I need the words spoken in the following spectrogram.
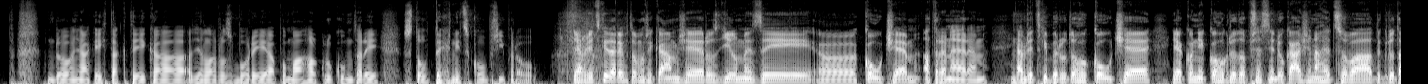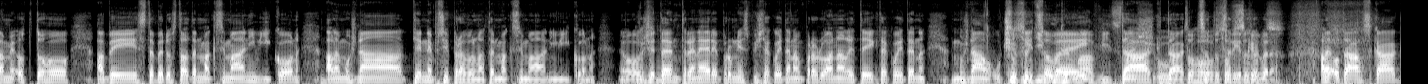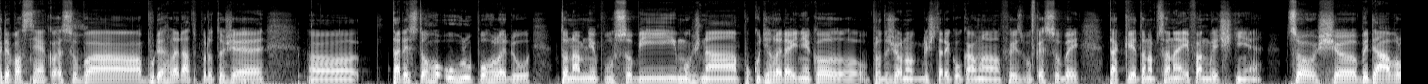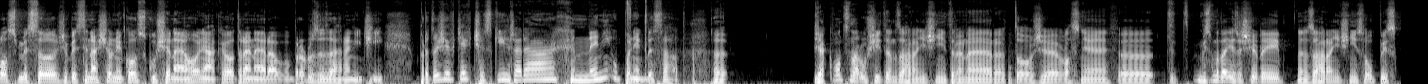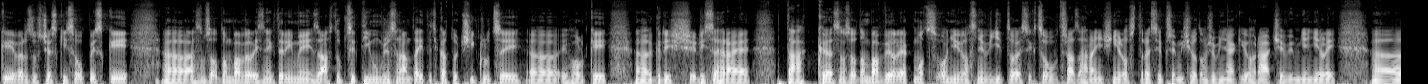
do nějakých taktik a dělal rozbory a pomáhal klukům tady s tou technickou přípravou. Já vždycky tady v tom říkám, že je rozdíl mezi uh, koučem a trenérem. Já mhm. vždycky beru toho kouče jako někoho, kdo to přesně dokáže nahecovat, kdo tam je od toho, aby z tebe dostal ten maximální výkon, hmm. ale možná tě nepřipravil na ten maximální výkon. Jo, že ten trenér je pro mě spíš takový ten opravdu analytik, takový ten možná učebnicový, tak, tak, co to celý rozebere. Ale otázka, kde vlastně jako Esoba bude hledat, protože uh, tady z toho úhlu pohledu to na mě působí možná, pokud hledají někoho, protože ono, když tady koukám na Facebook Esuby, tak je to napsané i v angličtině, což eh, by dávalo smysl, že by si našel někoho zkušeného, nějakého trenéra opravdu ze zahraničí, protože v těch českých řadách není úplně kde sahat. Eh, jak moc naruší ten zahraniční trenér to, že vlastně, uh, my jsme tady řešili zahraniční soupisky versus český soupisky, uh, já jsem se o tom bavil i s některými zástupci týmu, že se nám tady teďka točí kluci uh, i holky, když, když se hraje, tak jsem se o tom bavil, jak moc oni vlastně vidí to, jestli chcou třeba zahraniční roster, jestli přemýšlí o tom, že by nějakého hráče vyměnili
